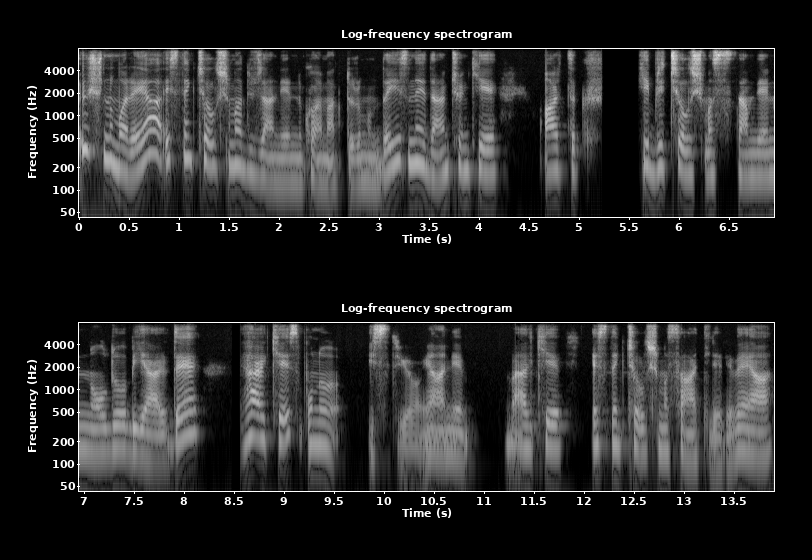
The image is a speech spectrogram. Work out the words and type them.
Üç numaraya esnek çalışma düzenlerini koymak durumundayız. Neden? Çünkü artık hibrit çalışma sistemlerinin olduğu bir yerde herkes bunu istiyor. Yani belki esnek çalışma saatleri veya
